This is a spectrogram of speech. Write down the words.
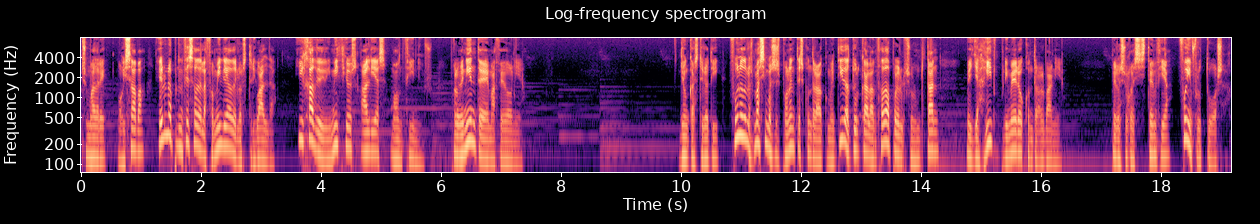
Su madre, Oisaba, era una princesa de la familia de los Tribalda, hija de Dimicios alias Moncinius, proveniente de Macedonia. John Castriotti fue uno de los máximos exponentes contra la cometida turca lanzada por el sultán Beyazid I contra Albania, pero su resistencia fue infructuosa.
